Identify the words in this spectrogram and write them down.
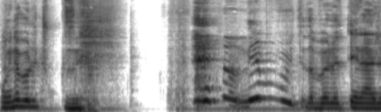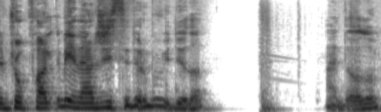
oyuna böyle çok kızgın. Niye bu videoda böyle enerjim çok farklı bir enerji hissediyorum bu videoda. Hadi oğlum.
